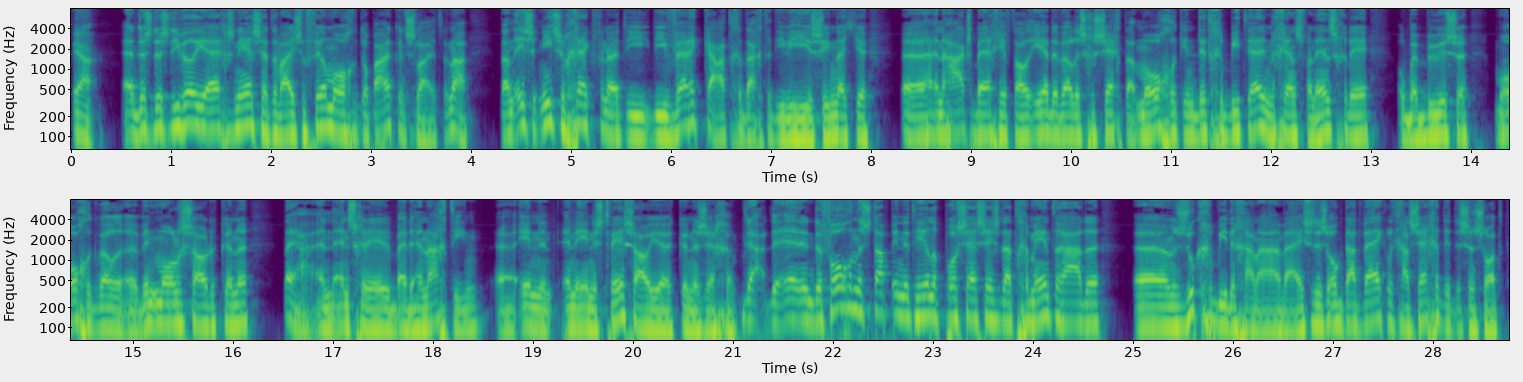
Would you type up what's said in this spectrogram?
Ja. En dus, dus die wil je ergens neerzetten waar je zoveel mogelijk op aan kunt sluiten. Nou, dan is het niet zo gek vanuit die, die werkkaartgedachte die we hier zien. Dat je, uh, en Haaksberg heeft al eerder wel eens gezegd dat mogelijk in dit gebied, hè, in de grens van Enschede, ook bij Buurse, mogelijk wel uh, windmolens zouden kunnen. Nou ja, en Enschede bij de N18 uh, in, in 1 is 2 zou je kunnen zeggen. Ja, de, de volgende stap in dit hele proces is dat gemeenteraden uh, zoekgebieden gaan aanwijzen. Dus ook daadwerkelijk gaan zeggen: dit is een soort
